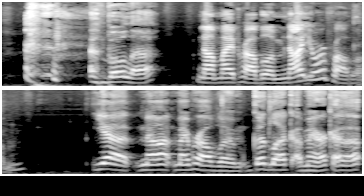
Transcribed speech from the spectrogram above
Ebola. Not my problem. Not your problem. Yeah, not my problem. Good luck, America.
